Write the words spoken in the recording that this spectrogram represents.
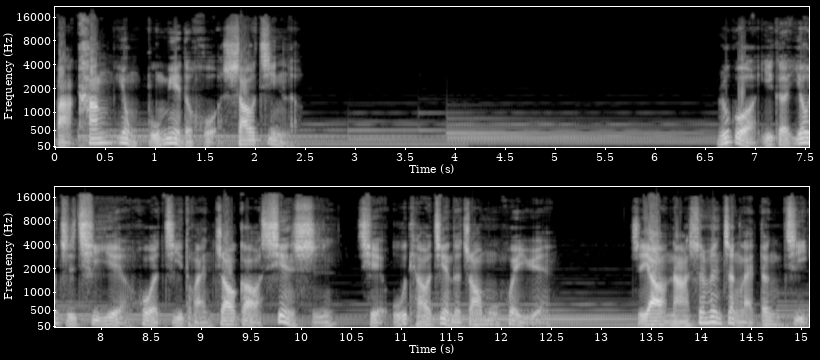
把糠用不灭的火烧尽了。如果一个优质企业或集团昭告限时且无条件的招募会员，只要拿身份证来登记，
